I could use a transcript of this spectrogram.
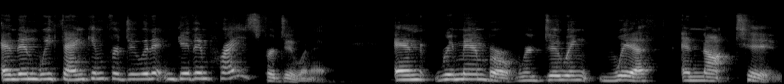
And then we thank him for doing it and give him praise for doing it. And remember, we're doing with and not to.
